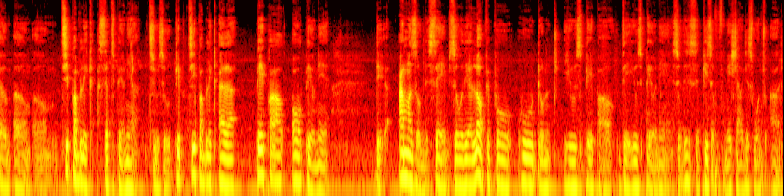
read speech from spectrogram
um, um, um, TeePublic accepts Payoneer too. So TeePublic either PayPal or Payoneer. The Amazon the same. So there are a lot of people who don't use PayPal; they use Payoneer. So this is a piece of information I just want to add.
